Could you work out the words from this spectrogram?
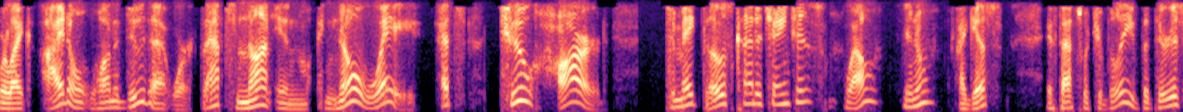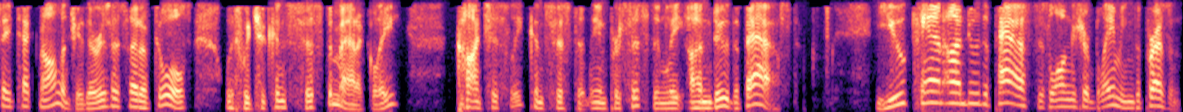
were like, I don't want to do that work. That's not in, my, no way. That's too hard to make those kind of changes. Well, you know, I guess if that's what you believe. But there is a technology, there is a set of tools with which you can systematically, consciously, consistently, and persistently undo the past. You can't undo the past as long as you're blaming the present.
